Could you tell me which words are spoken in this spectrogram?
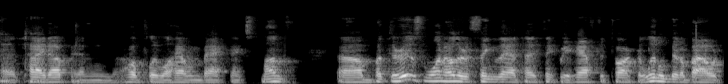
uh, tied up, and hopefully we'll have him back next month. Um, but there is one other thing that I think we have to talk a little bit about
